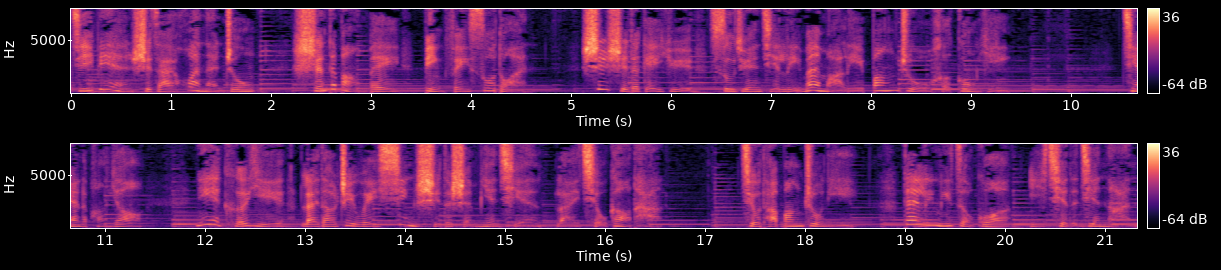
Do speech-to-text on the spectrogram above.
即便是在患难中，神的膀臂并非缩短，适时的给予苏娟及李曼玛丽帮助和供应。亲爱的朋友，你也可以来到这位信实的神面前来求告他，求他帮助你，带领你走过一切的艰难。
